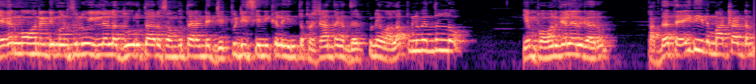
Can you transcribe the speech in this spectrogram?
జగన్మోహన్ రెడ్డి మనుషులు ఇళ్ళలో దూరుతారు చంపుతారంటే జెడ్పీటీసీ ఎన్నికలు ఇంత ప్రశాంతంగా జరుపుకునే వాళ్ళ పులివెందుల్లో? ఏం పవన్ కళ్యాణ్ గారు? పద్ధతి అయితే ఇది మాట్లాడడం.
